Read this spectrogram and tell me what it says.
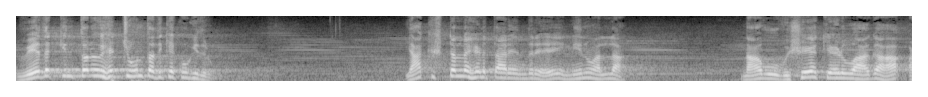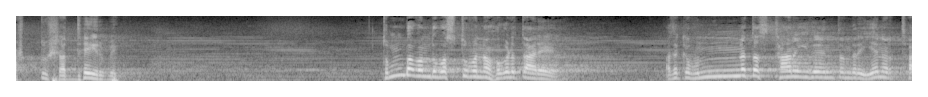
ವೇದಕ್ಕಿಂತಲೂ ಹೆಚ್ಚು ಅಂತ ಅದಕ್ಕೆ ಕೂಗಿದರು. ಯಾಕಿಷ್ಟೆಲ್ಲ ಹೇಳ್ತಾರೆ ಅಂದರೆ ಇನ್ನೇನೂ ಅಲ್ಲ. ನಾವು ವಿಷಯ ಕೇಳುವಾಗ ಅಷ್ಟು ಶ್ರದ್ಧೆ ಇರಬೇಕು. ತುಂಬ ಒಂದು ವಸ್ತುವನ್ನು ಹೊಗಳುತ್ತಾರೆ ಅದಕ್ಕೆ ಉನ್ನತ ಸ್ಥಾನ ಇದೆ ಅಂತಂದರೆ ಏನರ್ಥ?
